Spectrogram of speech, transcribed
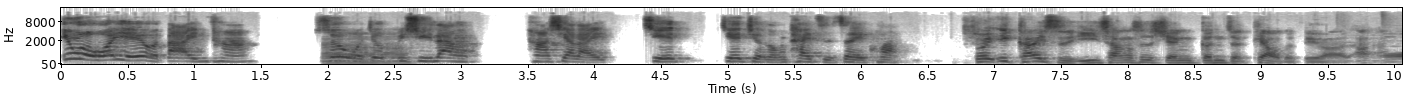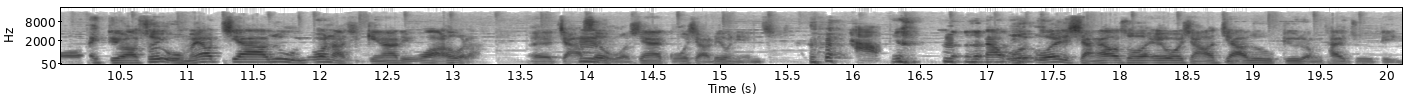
因为我也有答应他，所以我就必须让他下来接接九龙太子这一块。所以一开始宜昌是先跟着跳的，对吧？啊，哦，哎，对啊，所以我们要加入，我哪是跟那里哇好啦。呃，假设我现在国小六年级，好，那我我也想要说，哎、我想要加入九龙泰铢丁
